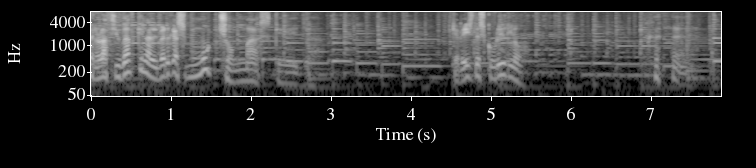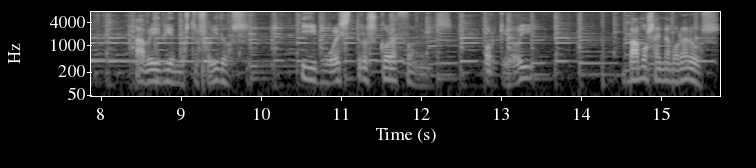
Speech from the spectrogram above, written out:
pero la ciudad que la alberga es mucho más que ella. ¿Queréis descubrirlo? Abrid bien vuestros oídos y vuestros corazones, porque hoy vamos a enamoraros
